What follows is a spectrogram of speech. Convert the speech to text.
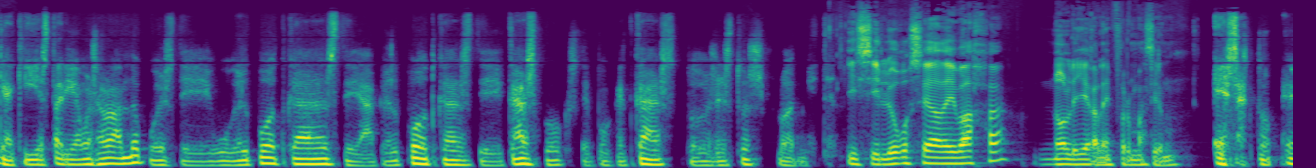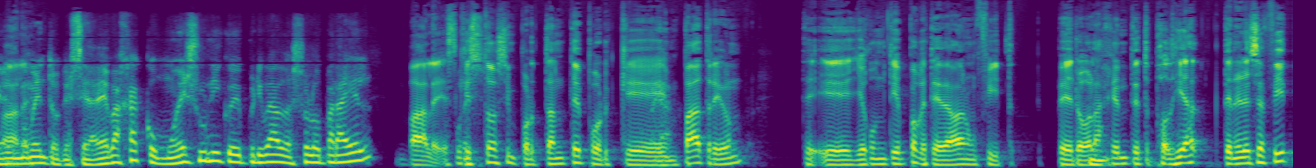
Que aquí estaríamos hablando pues, de Google Podcast, de Apple Podcast, de Cashbox, de Pocket Cast, todos estos lo admiten. Y si luego se da de baja, no le llega la información. Exacto. En el momento que se da de baja, como es único y privado solo para él. Vale, es que pues esto es importante porque en Patreon eh, llegó un tiempo que te daban un feed pero la mm. gente podía tener ese feed,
